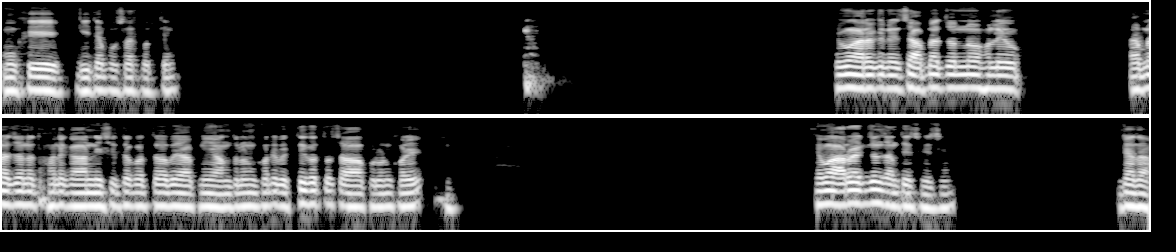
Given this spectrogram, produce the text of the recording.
মুখে গীতা প্রচার করতেন। এবং আরও কি রয়েছে, আপনার জন্য হলেও, আপনার জন্য তাহলে গান নিষিদ্ধ করতে হবে। আপনি আন্দোলন করে, ব্যক্তিগত চাওয়া পূরণ করে। এবং আরও একজন জানতে চেয়েছে। দাদা,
